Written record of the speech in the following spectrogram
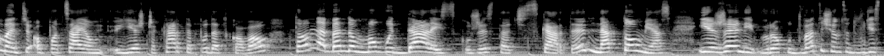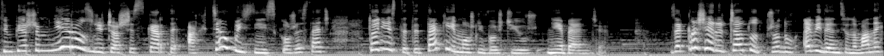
momencie opłacają jeszcze kartę podatkową, to one będą mogły dalej skorzystać z karty. Natomiast jeżeli w roku 2021 nie rozliczasz się z karty, a chciałbyś z niej skorzystać, to niestety takiej możliwości już nie będzie. W zakresie ryczałtu od przychodów ewidencjonowanych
